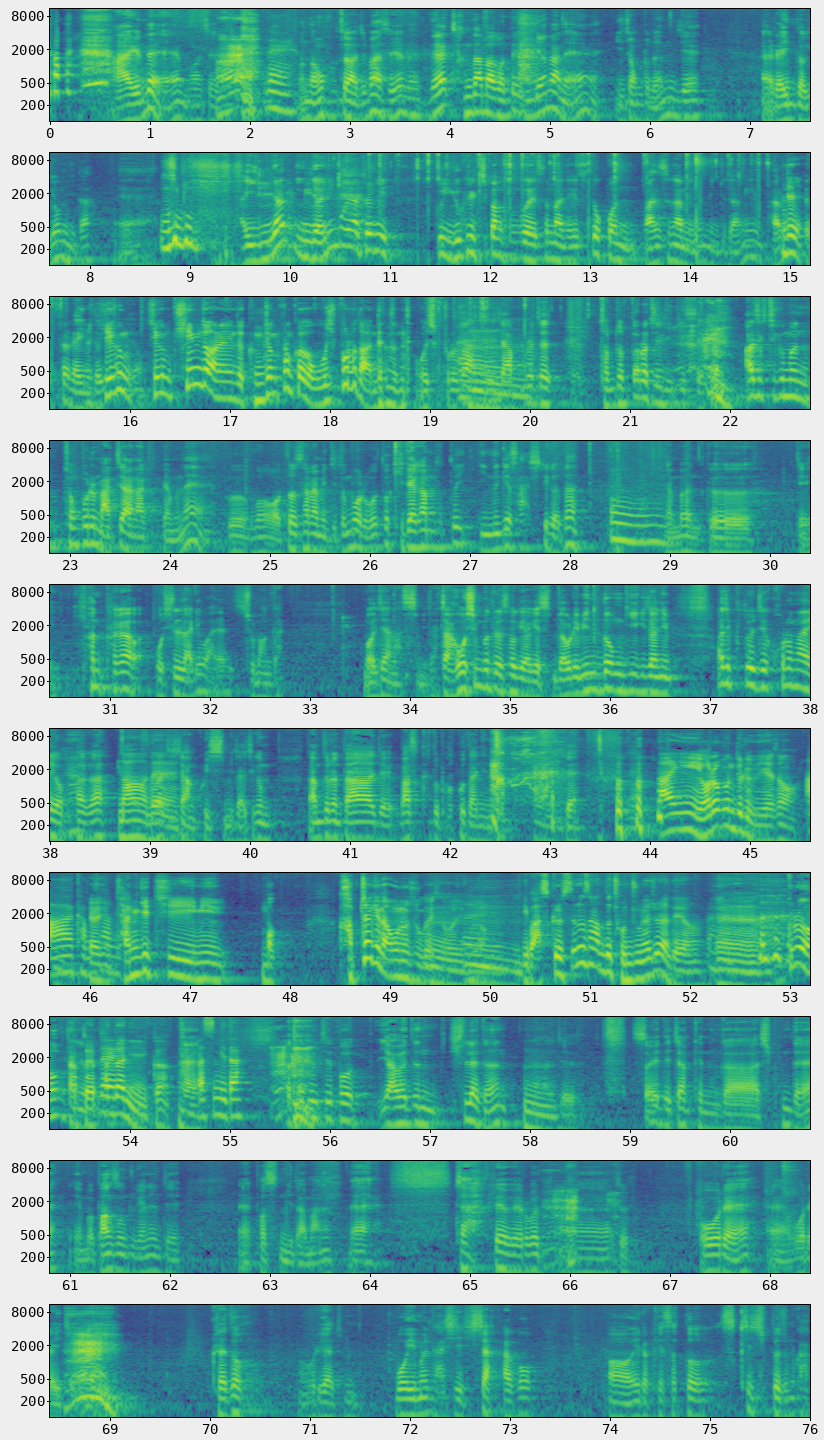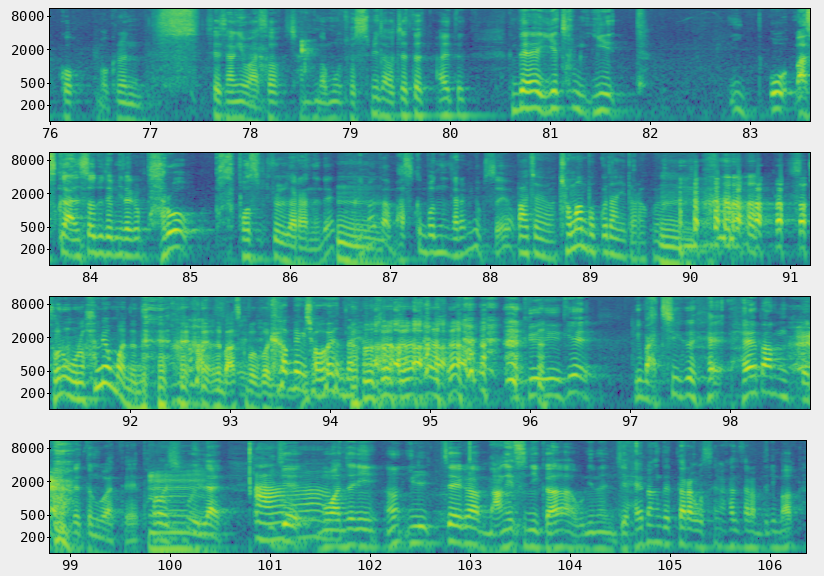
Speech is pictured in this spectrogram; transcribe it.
아 근데 뭐 제가 네. 너무 걱정하지 마세요. 네, 내가 장담하건대 1년 안에 이 정부는 이제 레임덕이 옵니다. 예. 이미 아, 1년? 1년이 뭐야? 저기 그 6일 지방선거에서 만약에 수도권 완승하면 민주당이 바로 근데 그때부터 레임덕이 지금. 지금 취임도 안 했는데 긍정 평가가 50%도 안 되던데. 50%도 안 되지. 앞으로 이제 점점 떨어질 일이 있어요. 아직 지금은 정부를 맡지 않았기 때문에 그 뭐 어떤 사람인지도 모르고 또 기대감도 또 있는 게 사실이거든. 한번 그 이제 현타가 오실 날이 와요. 조만간. 멀지 않았습니다. 자, 오신 분들 소개하겠습니다. 우리 민동기 기자님, 아직도 이제 코로나의 여파가 아, 네. 사라지지 않고 있습니다. 지금 남들은 다 이제 마스크도 벗고 다니는 상황인데, 아, 이 여러분들을 위해서 아 감사합니다. 잔기침이 막 갑자기 나오는 수가 있어가지고. 네. 이 마스크를 쓰는 사람도 존중해줘야 돼요. 예. 그럼 당연히. 각자의 판단이니까. 네. 맞습니다. 아, 저도 이제 뭐 야외든 실내든 어, 이제 써야 되지 않겠는가 싶은데 예, 뭐 방송 중에는 이제 예, 벗습니다만은 네. 자 그래요 여러분 어, 저 5월에 예, 올해 이제 그래도 우리가 좀 모임을 다시 시작하고 어, 이렇게 해서 또 스킨십도 좀 갖고 뭐 그런 세상이 와서 참 너무 좋습니다. 어쨌든 하여튼 근데 이게 참이 이, 오, 마스크 안 써도 됩니다. 그럼 바로 다 벗을 줄 알았는데 우리마다 마스크 벗는 사람이 없어요. 맞아요. 저만 벗고 다니더라고요. 음. 저는 오늘 한 명 봤는데 마스크 벗고 그 한 명이 저였나요? 그게 이게 마치 그 해, 해방 때 그랬던 것 같아. 8월 15일 날 아. 이제 뭐 완전히 어? 일제가 망했으니까 우리는 이제 해방됐다라고 생각한 사람들이 막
